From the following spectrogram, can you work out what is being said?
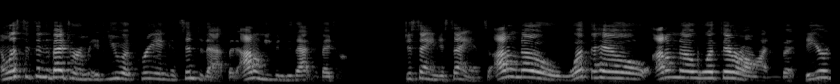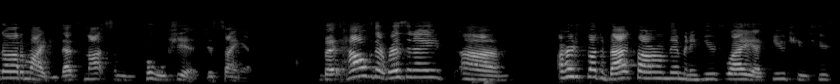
Unless it's in the bedroom, if you agree and consent to that. But I don't even do that in the bedroom. Just saying, just saying. So I don't know what the hell, I don't know what they're on, but dear God Almighty, that's not some cool shit. Just saying. But however that resonates, um, I heard it's about to backfire on them in a huge way, a huge, huge, huge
